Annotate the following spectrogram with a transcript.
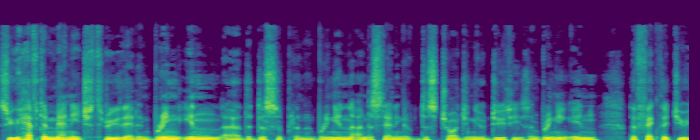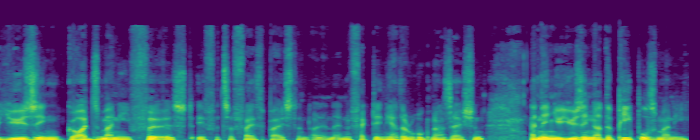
So you have to manage through that and bring in uh, the discipline and bring in the understanding of discharging your duties and bringing in the fact that you're using God's money first, if it's a faith based, and, and, in fact any other organization, and then you're using other people's money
